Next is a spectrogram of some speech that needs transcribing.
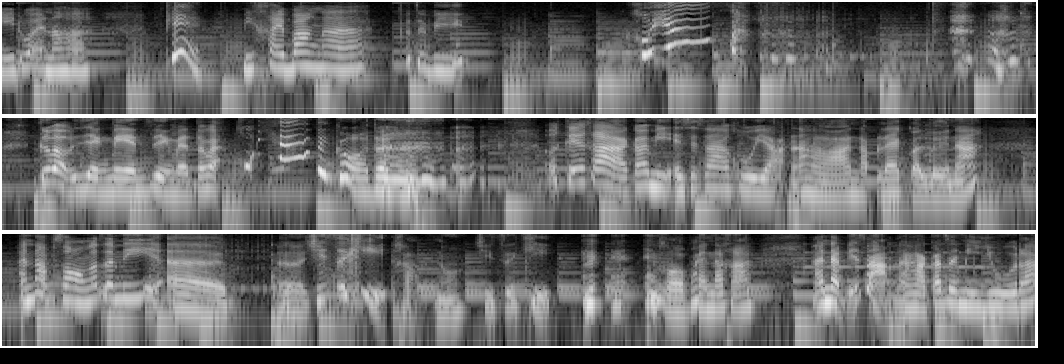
นี้ด้วยนะคะโอเค มีใครบ้างนะ ก็จะมีคุยาคือแบบเสียงเมนเสียงแมนต้องแบบคุยาไปก่อนอะโอเคค่ะ ก็มีเอเซซ่าคุยะนะคะ อันดับแรกก่อนเลยนะ อันดับสองก็จะมีเอ่อ เออชิซึคิค่ะเนาะชิซึคิขออภัยนะคะ อันดับที่ 3 นะคะ ก็จะมียูระ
